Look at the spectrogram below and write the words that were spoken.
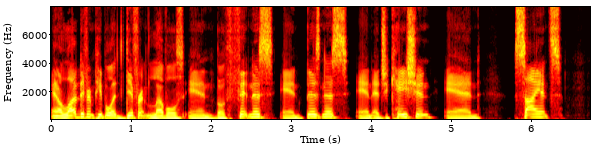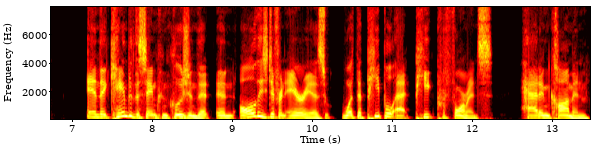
and a lot of different people at different levels in both fitness and business and education and science. And they came to the same conclusion that in all these different areas, what the people at peak performance had in common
